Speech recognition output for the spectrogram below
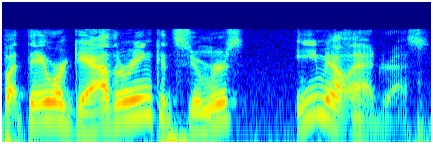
but they were gathering consumers' email address.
